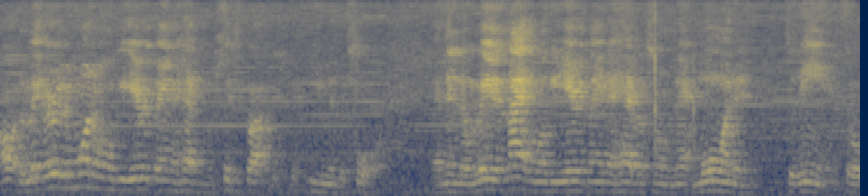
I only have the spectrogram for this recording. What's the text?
all the late early morning will give you everything that happened from six o'clock the evening before, and then the late at night will give you everything that happened from that morning to the end. So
